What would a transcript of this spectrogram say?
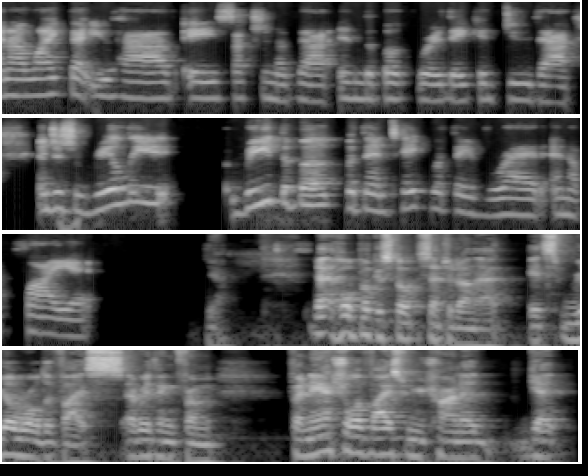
And I like that you have a section of that in the book where they could do that and just really read the book, but then take what they've read and apply it. Yeah that whole book is centered on that. It's real world advice, everything from financial advice when you're trying to get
